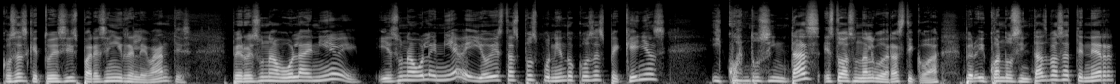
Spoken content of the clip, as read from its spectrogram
cosas que tú decís parecen irrelevantes, pero es una bola de nieve y es una bola de nieve y hoy estás posponiendo cosas pequeñas y cuando sintas, esto va a sonar algo drástico, ¿ah? Pero y cuando sintas vas a tener,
